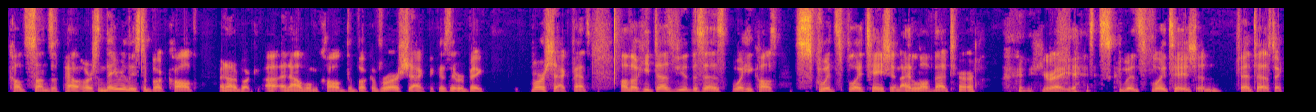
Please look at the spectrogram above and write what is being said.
called Sons of Pale Horse, and they released a book called, or not a book, uh, an album called The Book of Rorschach because they were big Rorschach fans. Although he does view this as what he calls squid exploitation. I love that term. You're right. Yeah. Squid exploitation. Fantastic.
